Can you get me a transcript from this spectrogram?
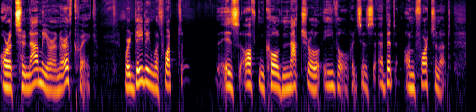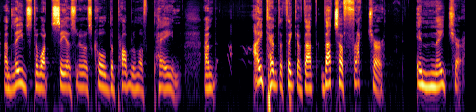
or a tsunami or an earthquake, we're dealing with what is often called natural evil, which is a bit unfortunate and leads to what C.S. Lewis called the problem of pain. And I tend to think of that, that's a fracture in nature.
